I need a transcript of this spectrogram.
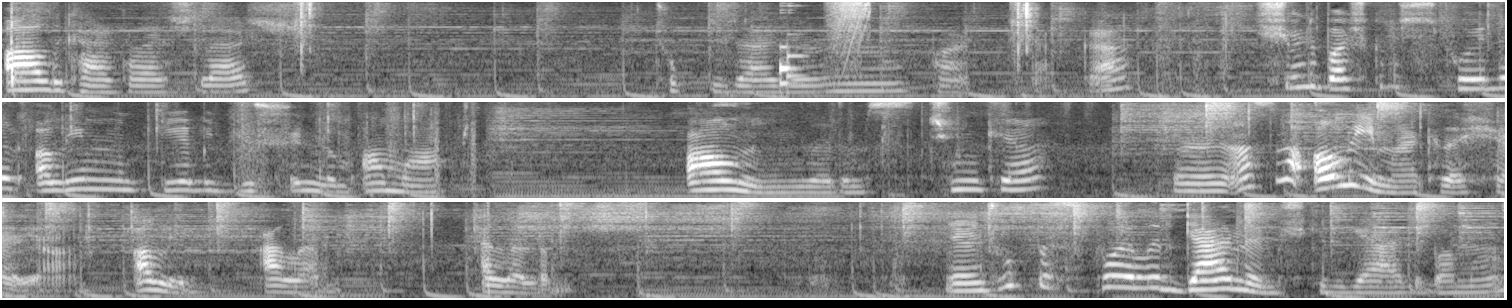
Aldık arkadaşlar. Çok güzel görünüyor. Bir dakika. Şimdi başka bir spoiler alayım mı diye bir düşündüm ama almayayım dedim. Çünkü yani aslında alayım arkadaşlar ya. Alayım. Alalım. Alalım. Yani çok da spoiler gelmemiş gibi geldi bana.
